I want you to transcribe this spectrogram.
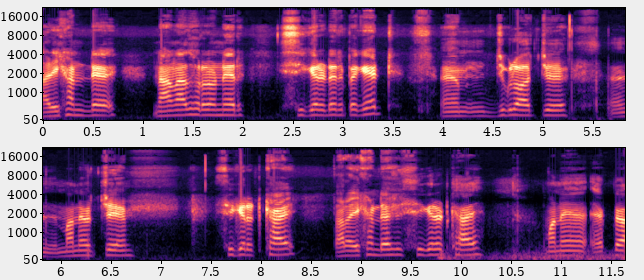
আর এখানটায় নানা ধরনের সিগারেটের প্যাকেট যেগুলো হচ্ছে মানে হচ্ছে সিগারেট খায়। তারা এখানটায় এসে সিগারেট খায়। মানে একটা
